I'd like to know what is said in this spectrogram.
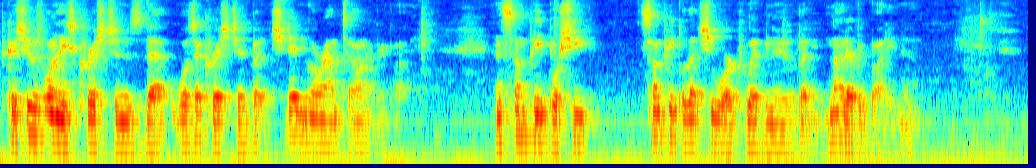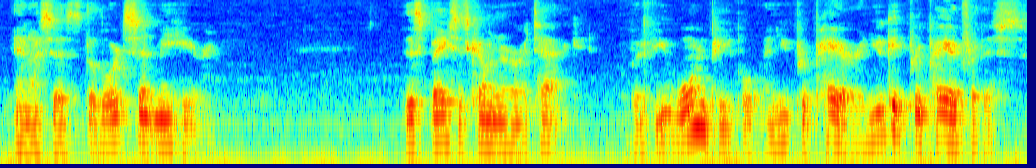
Because she was one of these Christians that was a Christian, but she didn't go around telling everybody. And some people she, some people that she worked with knew, but not everybody knew. And I says, "The Lord sent me here. This base is coming under attack." But if you warn people and you prepare and you get prepared for this,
